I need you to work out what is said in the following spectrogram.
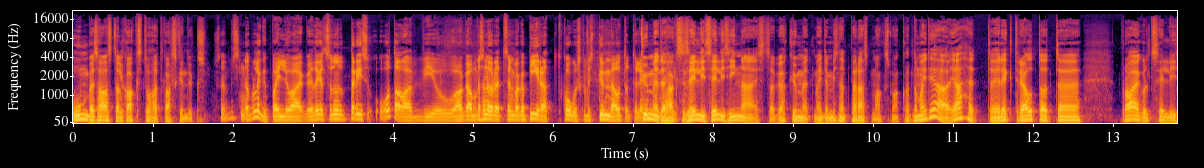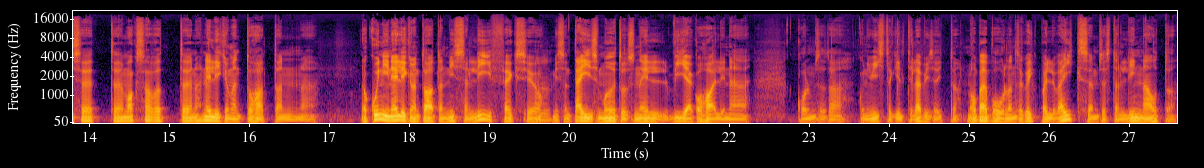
umbes aastal kaks tuhat kakskümmend üks. see, sinna polegi palju aega ja tegelikult see tundub päris odav ju, aga ma saan aru, et see on väga piiratud kogus, ka vist kümme autot oli. kümme tehakse sellise, sellise hinna eest saab jah kümmet, ma ei tea, mis nad pärast maksma hakkavad, no ma ei tea jah, et elektriautod äh, praegult sellised äh, maksavad äh, noh, nelikümmend tuhat on äh, no kuni nelikümmend tuhat on Nissan Leaf, eks ju mm, -hmm. mis on täismõõdus nel-, viiekohaline kolmsada kuni viissada kilti läbisõitu. nobe puhul on see kõik palju väiksem, sest on linnaauto.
